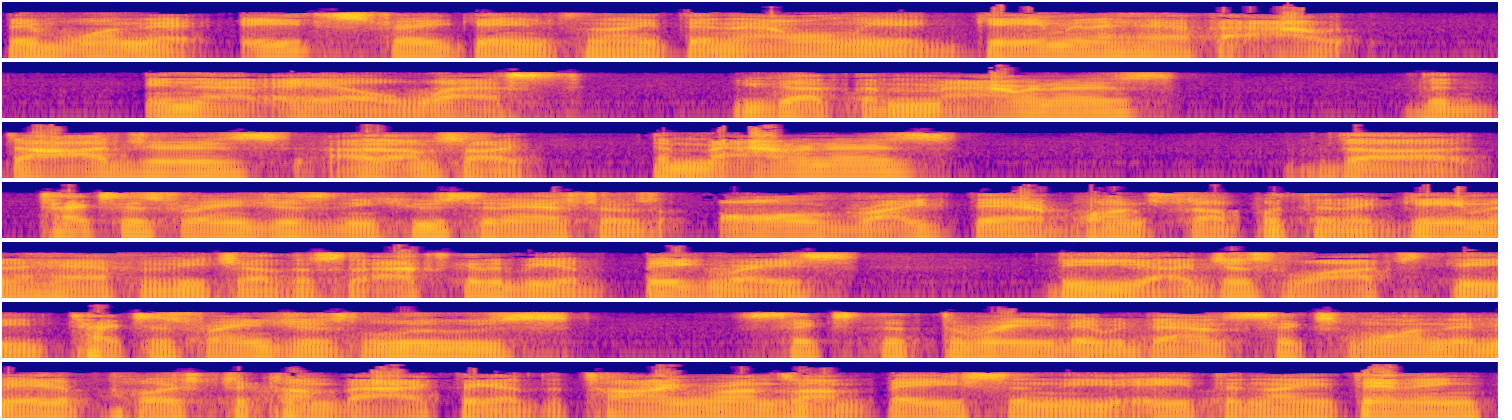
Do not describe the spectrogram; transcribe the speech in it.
They've won their eighth straight game tonight. They're now only a game and a half out in that AL West. You got the Mariners, the Dodgers, uh, I'm sorry, the Mariners, the Texas Rangers, and the Houston Astros all right there bunched up within a game and a half of each other. So that's going to be a big race. The I just watched the Texas Rangers lose six to three. They were down six one. They made a push to come back. They had the tying runs on base in the eighth and ninth inning.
